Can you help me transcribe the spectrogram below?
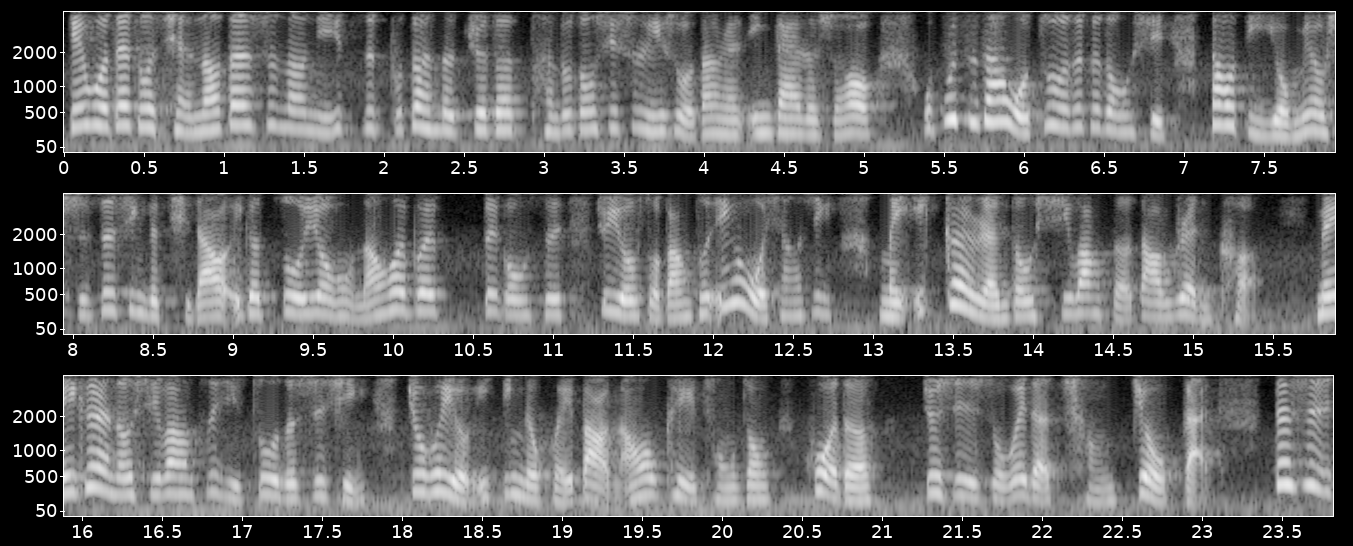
给我再多钱呢，但是呢，你一直不断的觉得很多东西是理所当然应该的时候，我不知道我做这个东西到底有没有实质性的起到一个作用，然后会不会对公司就有所帮助？因为我相信每一个人都希望得到认可，每一个人都希望自己做的事情就会有一定的回报，然后可以从中获得。就是所谓的成就感，但是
